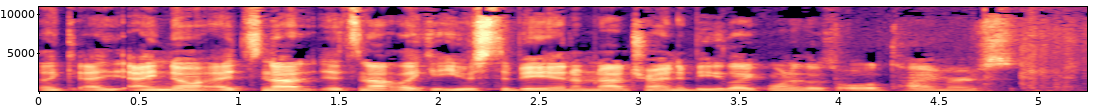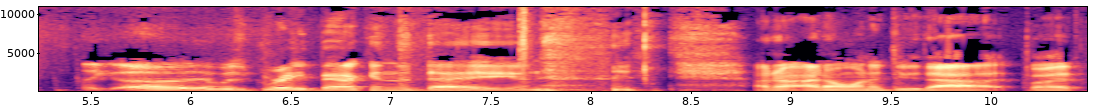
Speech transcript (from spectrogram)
Like I, I know it's not it's not like it used to be and i'm not trying to be like one of those old timers like oh it was great back in the day and I don't I don't want to do that but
